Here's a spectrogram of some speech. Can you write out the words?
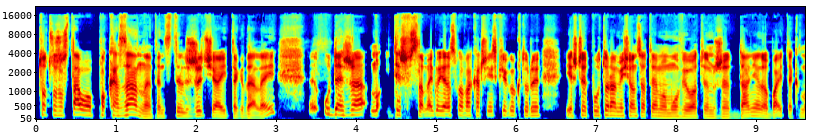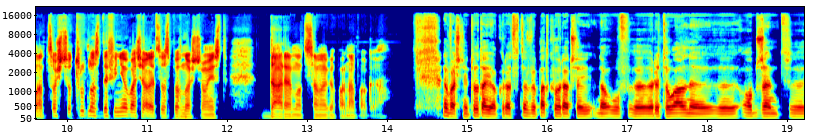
to, co zostało pokazane, ten styl życia i tak dalej, uderza no, i też w samego Jarosława Kaczyńskiego, który jeszcze półtora miesiąca temu mówił o tym, że Daniel Obajtek ma coś, co trudno zdefiniować, ale co z pewnością jest darem od samego Pana Boga. No właśnie, tutaj akurat w tym wypadku raczej no, ów e, rytualny e, obrzęd e,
